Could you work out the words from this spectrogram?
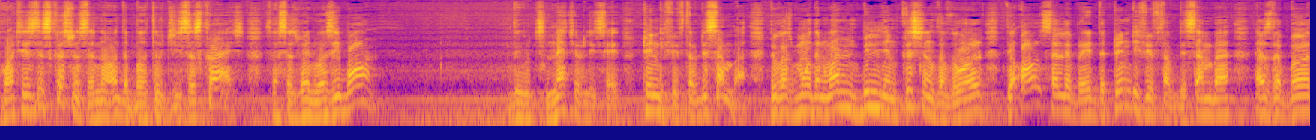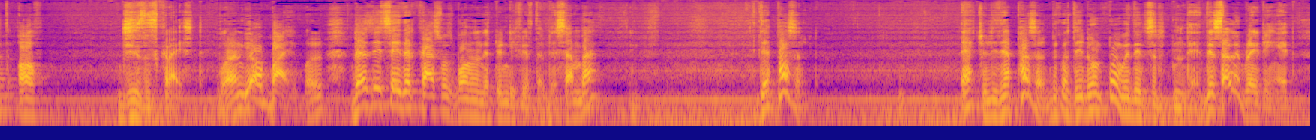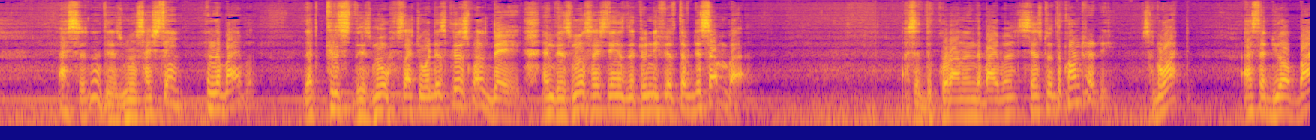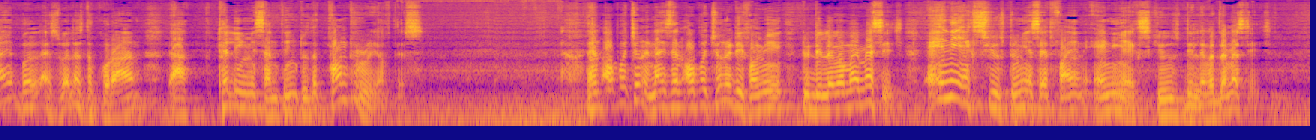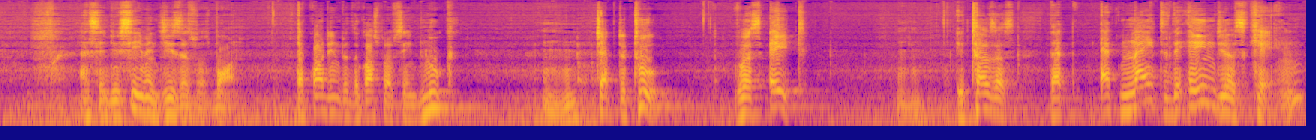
What is this Christmas? Said, no, the birth of Jesus Christ. So I says, when was he born? They would naturally say 25th of December because more than 1 billion Christians of the world, they all celebrate the 25th of December as the birth of Jesus Christ. Well, in your Bible, does it say that Christ was born on the 25th of December? They're puzzled. Actually, they're puzzled because they don't know whether it's written there. They're celebrating it. I said, no, there's no such thing in the Bible. That Christ, there's no such word as Christmas Day, and there's no such thing as the 25th of December. I said, the Quran and the Bible says to the contrary. I said, what? I said, your Bible as well as the Quran are telling me something to the contrary of this. An opportunity, nice an opportunity for me to deliver my message. Any excuse to me, I said, fine, any excuse, deliver the message. I said, you see, when Jesus was born, according to the Gospel of St. Luke, mm-hmm. chapter 2, verse 8, mm-hmm. it tells us that at night the angels came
